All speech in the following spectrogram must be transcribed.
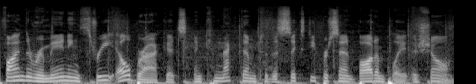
Find the remaining three L brackets and connect them to the 60% bottom plate as shown.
